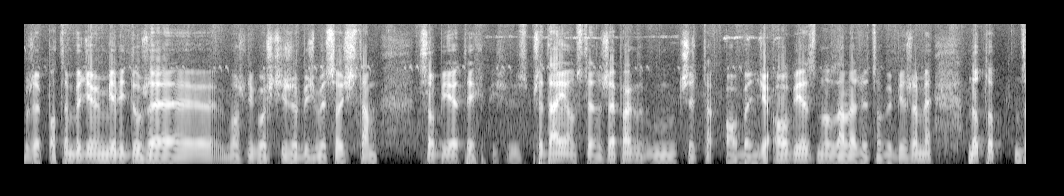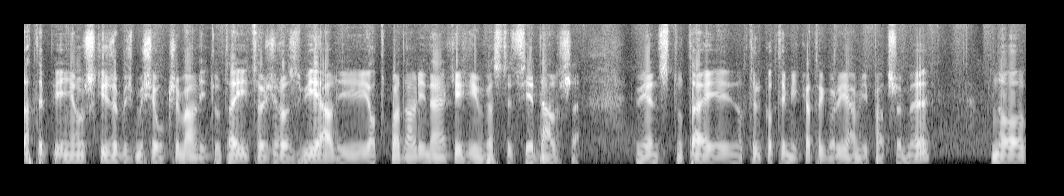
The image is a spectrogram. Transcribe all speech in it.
że potem będziemy mieli duże możliwości, żebyśmy coś tam sobie tych, sprzedając ten rzepak, czy to o, będzie owiec, no zależy co wybierzemy, no to za te pieniążki, żebyśmy się utrzymali tutaj i coś rozwijali i odkładali na jakieś inwestycje dalsze. Więc tutaj no tylko tymi kategoriami patrzymy. No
